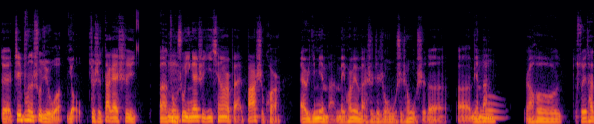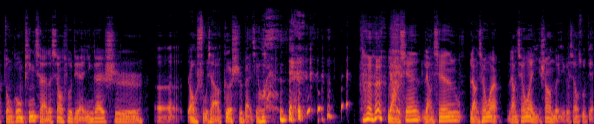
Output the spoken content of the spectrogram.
对这一部分的数据我有，就是大概是呃嗯总数应该是一千二百八十块 LED 面板，每块面板是这种五十乘五十的呃面板，嗯然后所以它总共拼起来的像素点应该是呃让我数一下啊，个十百千万。两千两千两千万两千万以上的一个像素点，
